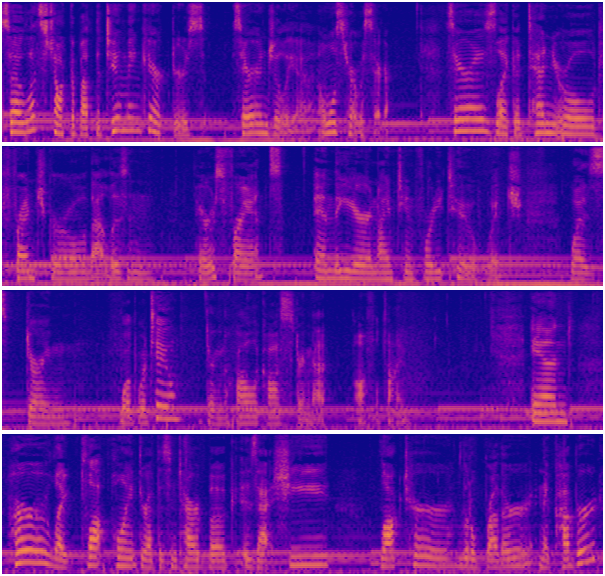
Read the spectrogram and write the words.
So let's talk about the two main characters, Sarah and Julia, and we'll start with Sarah. Sarah is like a 10 year old French girl that lives in Paris, France, in the year 1942, which was during World War II, during the Holocaust, during that awful time. And her like plot point throughout this entire book is that she locked her little brother in a cupboard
